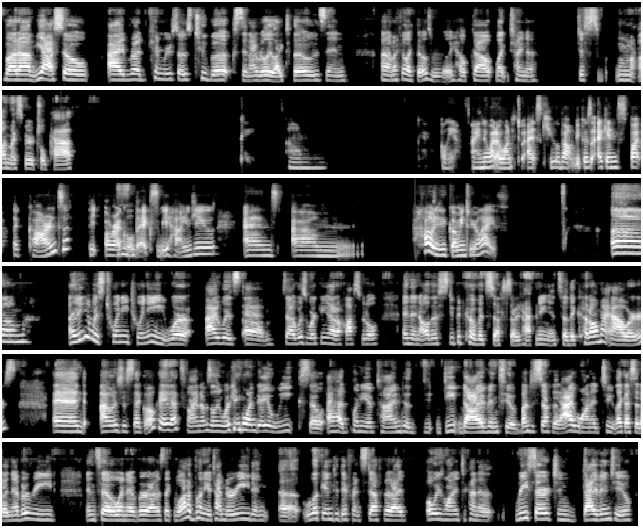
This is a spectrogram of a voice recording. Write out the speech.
But um yeah, so I read Kim Russo's two books and I really liked those. And um I feel like those really helped out, like trying to just on my spiritual path. Okay. Um Oh yeah, I know what I wanted to ask you about because I can spot the cards, the oracle mm-hmm. decks behind you, and um, how did it come into your life? Um, I think it was 2020 where I was um so I was working at a hospital and then all this stupid COVID stuff started happening and so they cut all my hours and I was just like, okay, that's fine. I was only working one day a week. So I had plenty of time to d- deep dive into a bunch of stuff that I wanted to. Like I said, I never read. And so whenever I was like, well, I have plenty of time to read and uh, look into different stuff that I've always wanted to kind of research and dive into.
